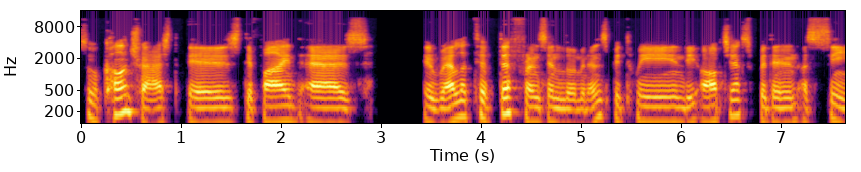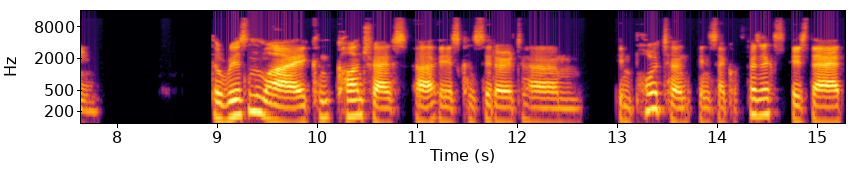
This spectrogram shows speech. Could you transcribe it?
So contrast is defined as a relative difference in luminance between the objects within a scene. The reason why con contrast uh, is considered um, important in psychophysics is that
